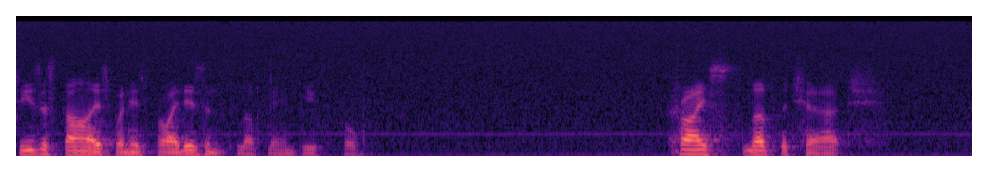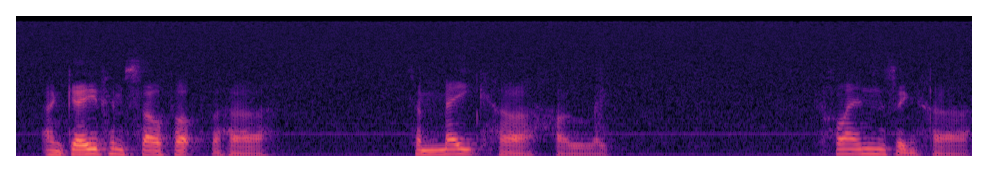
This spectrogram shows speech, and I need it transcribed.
Jesus dies when his bride isn't lovely and beautiful. Christ loved the church and gave himself up for her to make her holy cleansing her,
